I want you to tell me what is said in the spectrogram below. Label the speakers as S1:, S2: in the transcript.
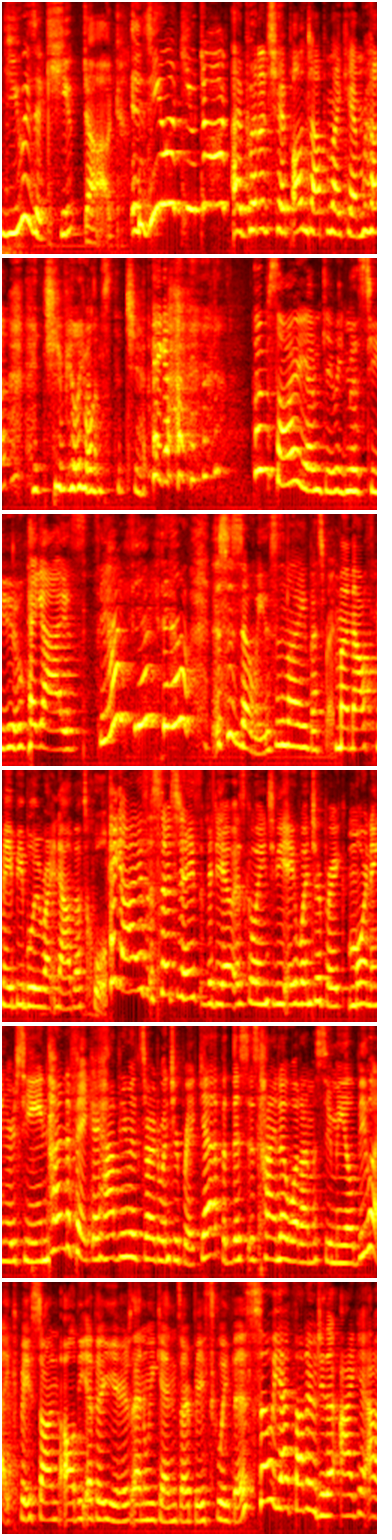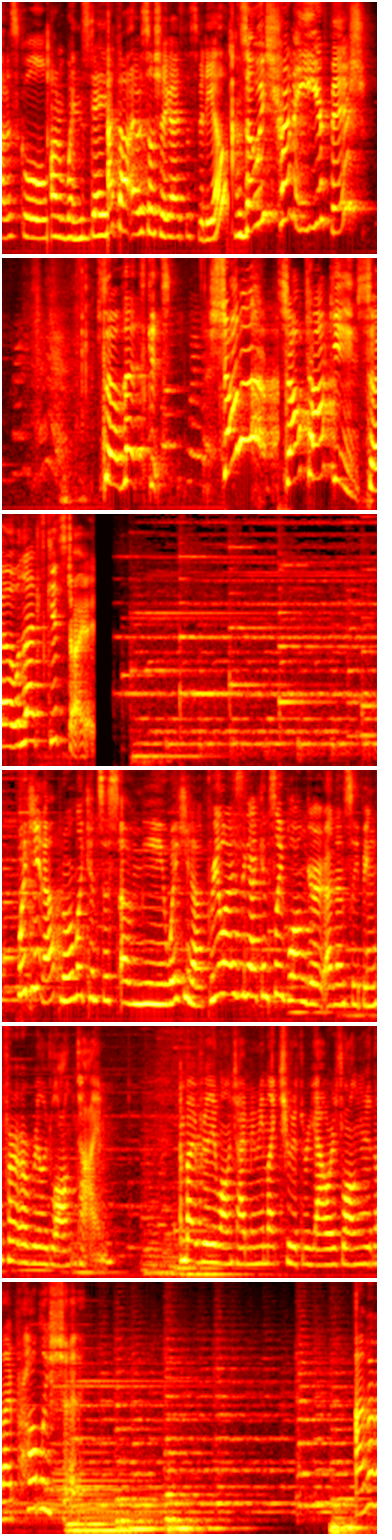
S1: You is a cute dog. Is you a cute dog? I put a chip on top of my camera and she really wants the chip. Hey guys. I'm sorry I'm doing this to you. Hey guys. Say hi, say hi, say hello. This is Zoe. This is my best friend. My mouth may be blue right now. That's cool. Hey guys. So today's video is going to be a winter break morning routine. Kind of fake. I haven't even started winter break yet, but this is kind of what I'm assuming it'll be like based on all the other years and weekends are basically this. So yeah, I thought I would do that. I get out of school on Wednesday. I thought I would still show you guys this video. Zoe's trying to eat your fish. So let's get Shut up! Stop talking! So let's get started. Waking up normally consists of me waking up, realizing I can sleep longer, and then sleeping for a really long time. And by really long time, I mean like two to three hours longer than I probably should.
